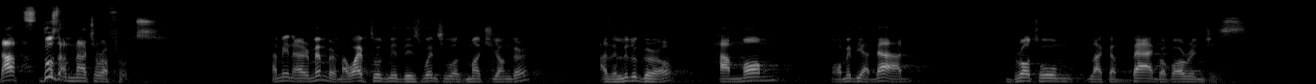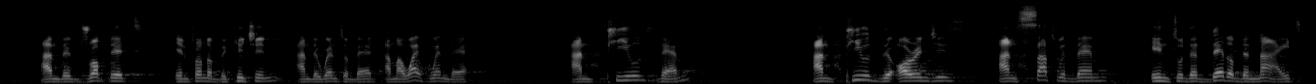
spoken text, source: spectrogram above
That's those are natural fruits. I mean, I remember my wife told me this when she was much younger. As a little girl, her mom, or maybe her dad, brought home like a bag of oranges. And they dropped it in front of the kitchen and they went to bed. And my wife went there and peeled them and peeled the oranges and sat with them into the dead of the night,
